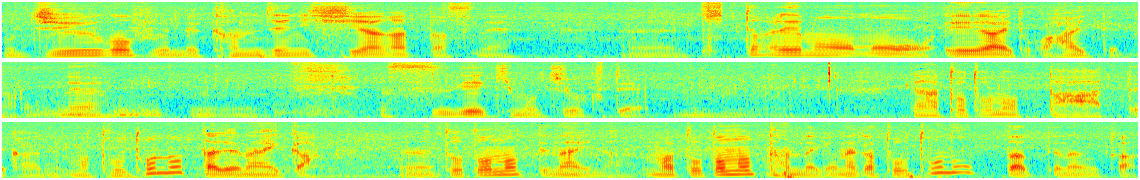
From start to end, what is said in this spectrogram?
もう15分で完全に仕上がったっすね、えー、きっとあれももう AI とか入ってんだろうね、うん、すげえ気持ちよくて、うん、では整ったって感じ。まあ整ったじゃないか。うん、整ってないな。まあ整ったんだけどなんか整ったってなんか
